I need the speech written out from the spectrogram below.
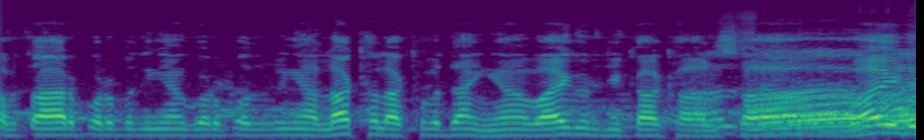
ਅਵਤਾਰ ਪੁਰਬ ਦੀਆਂ ਗੁਰਪੁਰਬ ਦੀਆਂ ਲੱਖ ਲੱਖ ਵਧਾਈਆਂ। ਵਾਹਿਗੁਰੂ ਜੀ ਕਾ ਖਾਲਸਾ, ਵਾਹਿਗੁਰੂ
